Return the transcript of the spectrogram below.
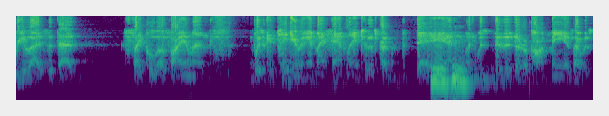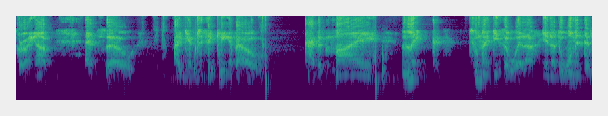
realized that that cycle of violence was continuing in my family to this present day Mhm. and, so I kept thinking about kind of my link to my bisabuela, you know, the woman that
